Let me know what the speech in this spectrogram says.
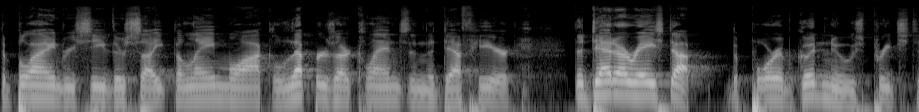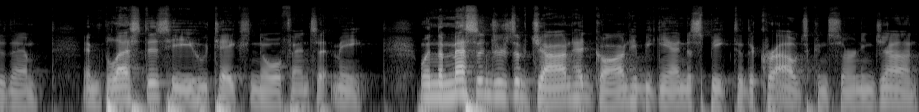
The blind receive their sight, the lame walk, lepers are cleansed, and the deaf hear. The dead are raised up the poor of good news preached to them, and blessed is he who takes no offense at me. When the messengers of John had gone, he began to speak to the crowds concerning John.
